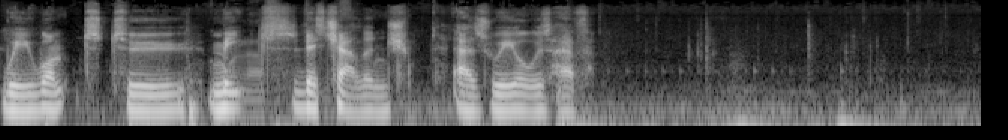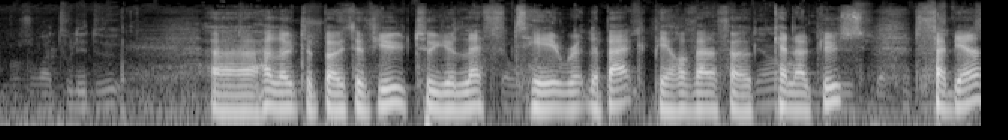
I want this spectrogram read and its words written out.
We want to meet this challenge, as we always have. Uh, hello to both of you. To your left here at the back, Pierre Robin for Canal+. Fabien,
